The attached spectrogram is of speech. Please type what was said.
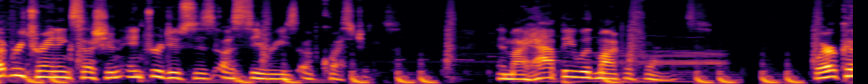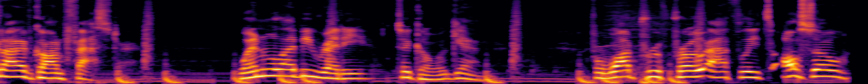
Every training session introduces a series of questions. Am I happy with my performance? Where could I have gone faster? When will I be ready to go again? For WODProof Pro athletes, also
